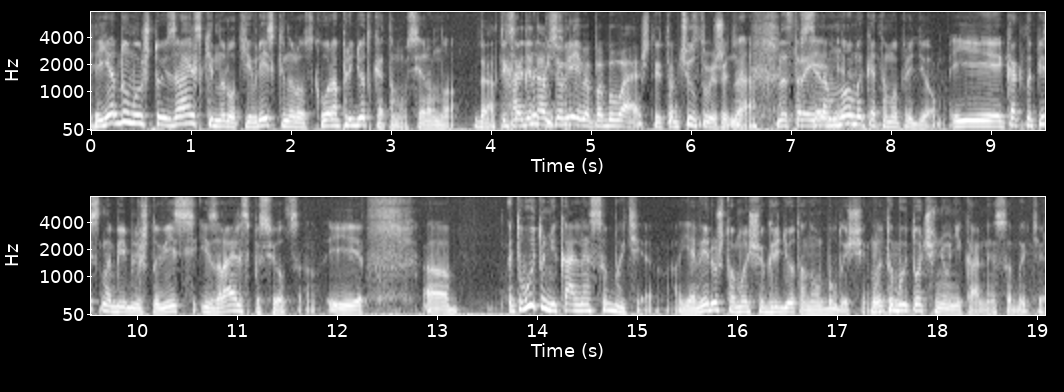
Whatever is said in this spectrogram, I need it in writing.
И я думаю, что израильский народ, еврейский народ скоро придет к этому все равно. Да, ты, как кстати, написано. там все время побываешь, ты там чувствуешь эти да. настроения. Все равно мы к этому придем. И как написано в Библии, что весь Израиль спасется. И э, это будет уникальное событие. Я верю, что оно еще грядет, оно в будущем. Но uh это будет очень уникальное событие.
